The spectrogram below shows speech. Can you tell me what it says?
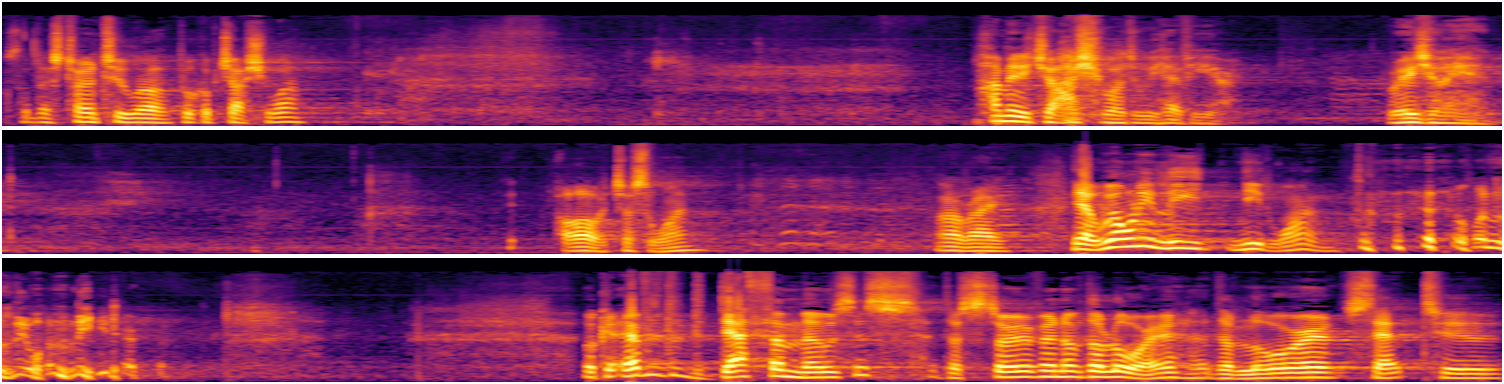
So let's turn to uh, book of Joshua. How many Joshua do we have here? Raise your hand. Oh, just one? All right. Yeah, we only need, need one. only one leader. Okay, after the death of Moses, the servant of the Lord, the Lord said to,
